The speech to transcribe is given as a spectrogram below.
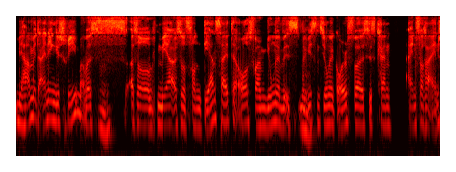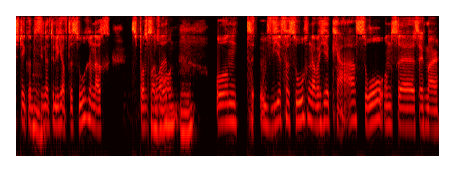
Wir haben mit einigen geschrieben, aber es mhm. ist also mehr also von deren Seite aus, vor allem junge, wir, mhm. wissen es, junge Golfer, es ist kein einfacher Einstieg und mhm. sind natürlich auf der Suche nach Sponsoren. Sponsoren. Mhm. Und wir versuchen aber hier klar so unsere, sag ich mal,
